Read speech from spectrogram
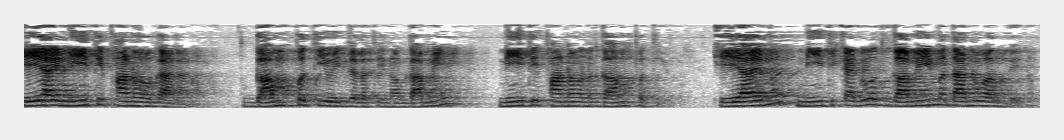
ඒ අයි නීති පනුව ගන්නවා. ගම්පතියෝ ඉදල තිනවා ගමේ නීති පනවන ගම්පතියෝ. ඒ අයම නීති කැඩුවත් ගමේම දඩුවන් දෙනවා.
